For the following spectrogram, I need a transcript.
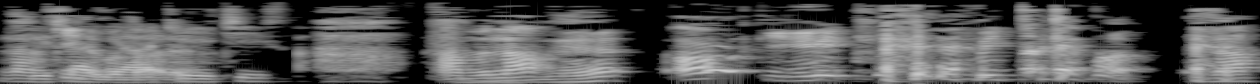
なんか聞いたことある？小さ危な。い秋、ね。秋見たけど。な。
